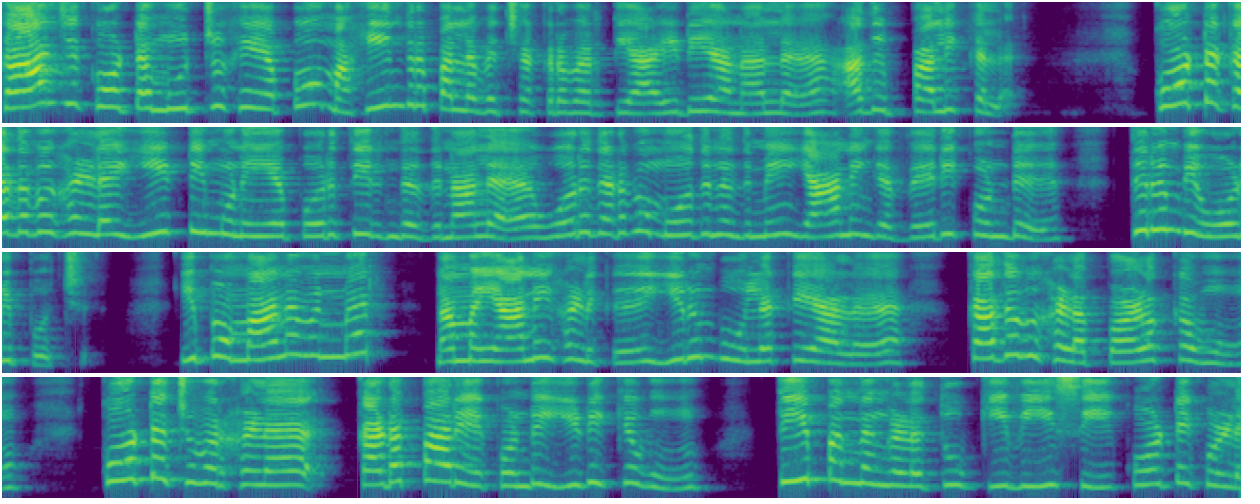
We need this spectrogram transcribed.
காஞ்சி கோட்டை முற்றுகையப்போ மகேந்திர பல்லவ சக்கரவர்த்தி ஐடியானால அது பலிக்கல. கோட்டை கதவுகள்ல ஈட்டி முனைய பொருத்திருந்ததுனால ஒரு தடவை மோதினதுமே யானைங்க வெறி கொண்டு திரும்பி ஓடி போச்சு இப்போ மாணவன்மர் நம்ம யானைகளுக்கு இரும்பு உலக்கையால கதவுகளை பழக்கவும் கோட்டை சுவர்களை கடப்பாறையை கொண்டு இடிக்கவும் தீப்பந்தங்களை தூக்கி வீசி கோட்டைக்குள்ள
